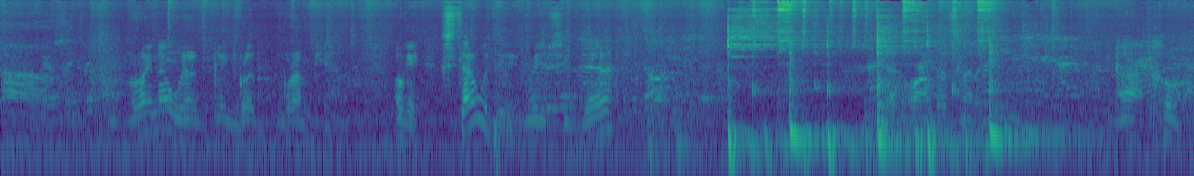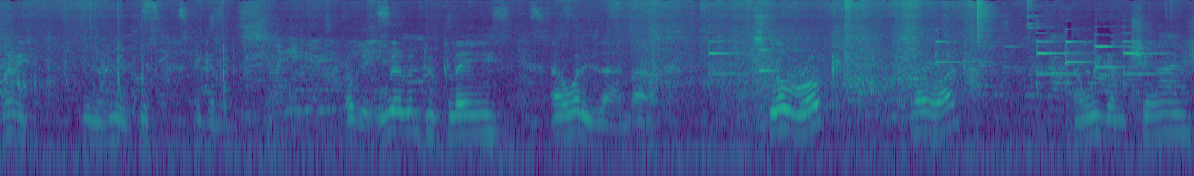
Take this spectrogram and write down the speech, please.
Uh, right now we are playing grand, grand piano. Okay, start with the music there. Okay, we are going to play. Uh, what is that? Uh, slow rock. Slow rock. And we can change.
